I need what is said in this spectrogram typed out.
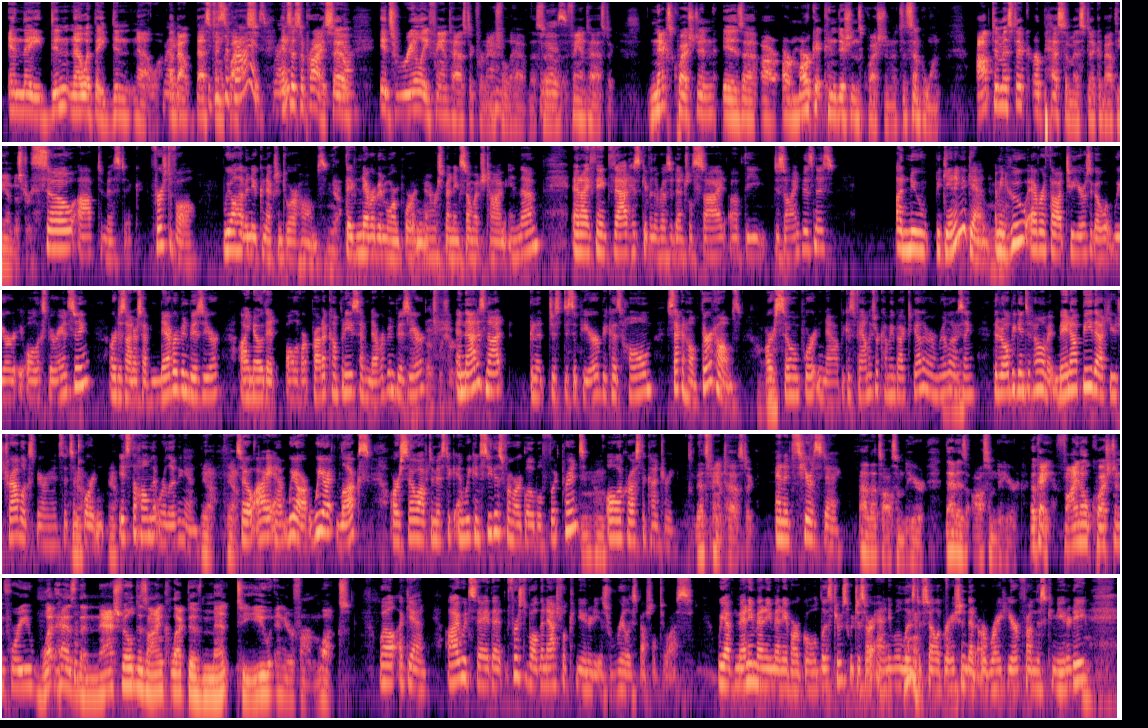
And they didn't know what they didn't know Right. about best It's a in class. surprise, right? It's a surprise. So Yeah. It's really fantastic for Nashville to have this. It So is. fantastic. Next question is uh, our, our market conditions question. It's a simple one. Optimistic or pessimistic about the industry? So optimistic. First of all, we all have a new connection to our homes. Yeah. They've never been more important, and we're spending so much time in them. And I think that has given the residential side of the design business a new beginning again. I mean, who ever thought two years ago what we are all experiencing? Our designers have never been busier. I know that all of our product companies have never been busier. That's for sure. And that is not going to just disappear because home, second home, third homes Mm-hmm. are so important now because families are coming back together and realizing that it all begins at home. It may not be that huge travel experience that's important. yeah. It's the home that we're living in. yeah, yeah. So I am we are we are at Luxe are so optimistic and we can see this from our global footprint Mm-hmm. all across the country. That's fantastic. And it's here to stay. Oh, that's awesome to hear. That is awesome to hear. Okay, final question for you. What has the Nashville Design Collective meant to you and your firm, Luxe? Well, again, I would say that first of all, the Nashville community is really special to us. We have many, many, many of our gold listers, which is our annual list hmm. of celebration, that are right here from this community. Hmm.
